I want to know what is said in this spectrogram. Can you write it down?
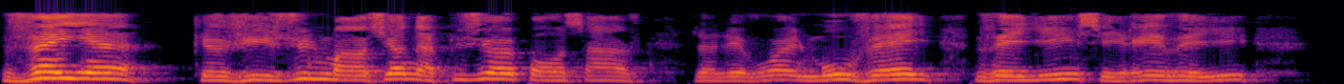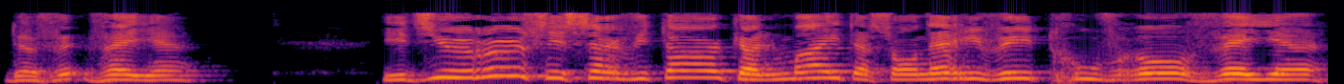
veillant, que Jésus le mentionne à plusieurs passages. Vous allez voir, le mot veille, veiller, c'est réveiller, de veillant. Il dit heureux ces serviteurs que le maître à son arrivée trouvera veillant.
